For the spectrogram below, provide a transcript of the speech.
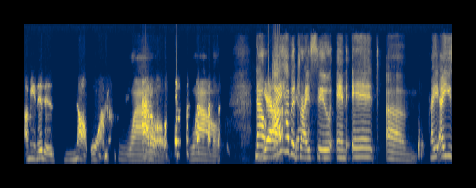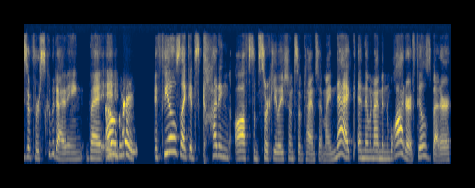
I mean, it is not warm. Wow. At all. wow. Now Yeah, I have a yeah. dry suit and it um I, I use it for scuba diving, but it, Oh, great. it feels like it's cutting off some circulation sometimes at my neck. And then when I'm in water, it feels better.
